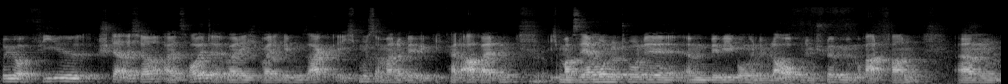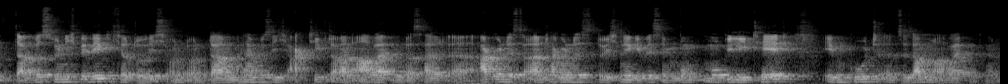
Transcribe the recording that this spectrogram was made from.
früher viel stärker als heute, weil ich, weil ich eben sage, ich muss an meiner Beweglichkeit arbeiten. Ich mache sehr monotone ähm, Bewegungen im Laufen, im Schwimmen, im Radfahren. Ähm, da wirst du nicht beweglicher durch und, und daher muss ich aktiv daran arbeiten, dass halt äh, Agonist und Antagonist durch eine gewisse Mo Mobilität eben gut äh, zusammenarbeiten können.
